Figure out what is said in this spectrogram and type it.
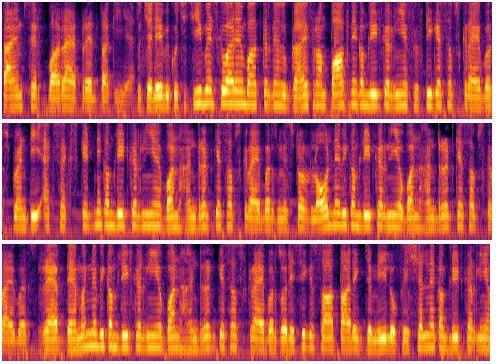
टाइम सिर्फ़ 12 अप्रैल तक ही है। तो चलिए अभी कुछ अचीवमेंट्स के बारे में बात करते हैं। तो गाय फ्रॉम पार्क ने कंप्लीट कर लिए 50 के सब्सक्राइबर्स 20 एक्स एक्स किड ने कंप्लीट कर लिए 100 के सब्सक्राइबर्स मिस्टर लॉल ने भी कंप्लीट कर लिए 100 के सब्सक्राइबर्स रैप डेमन ने भी कंप्लीट कर लिए 100 के सब्सक्राइबर्स और इसी के साथ तारिक जमील ऑफिशियल ने कंप्लीट कर लिए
